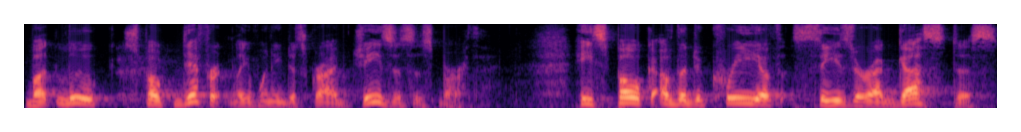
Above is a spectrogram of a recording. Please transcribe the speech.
But Luke spoke differently when he described Jesus' birth. He spoke of the decree of Caesar Augustus,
